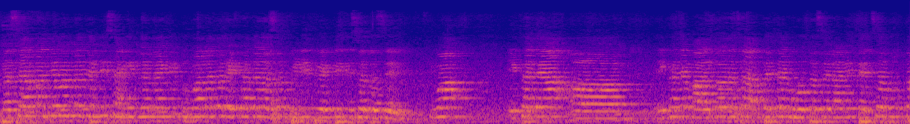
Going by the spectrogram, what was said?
प्रसार माध्यमांना त्यांनी सांगितलेलं आहे की तुम्हाला जर एखादा असं पीडित व्यक्ती दिसत असेल किंवा एखाद्या एखाद्या बालकावर असा अत्याचार होत असेल आणि त्याचं वृत्त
